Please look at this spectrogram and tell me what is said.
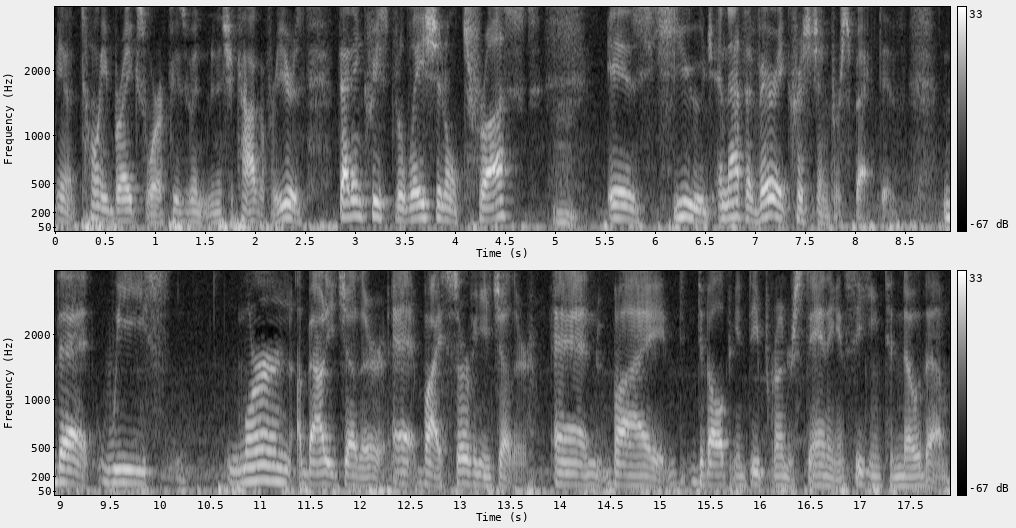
you know Tony Bryk's work, who's been in Chicago for years, that increased relational trust mm. is huge, and that's a very Christian perspective that we learn about each other by serving each other and by d- developing a deeper understanding and seeking to know them.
